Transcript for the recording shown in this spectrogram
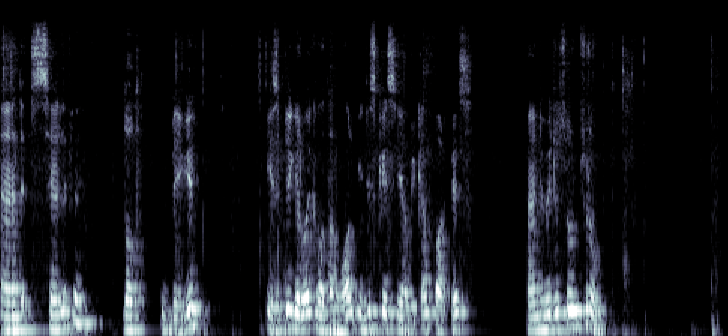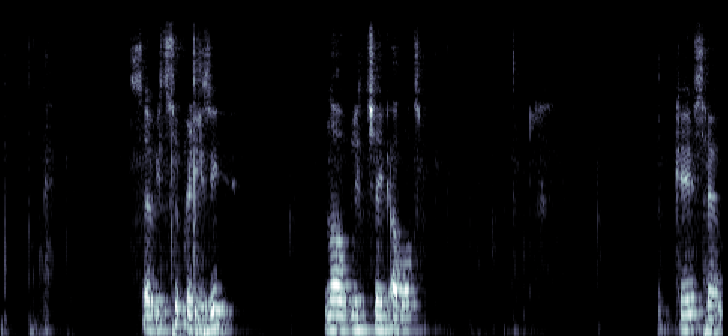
and self dot big is bigger or equal than 1 in this case here we can park this. And we return true so it's super easy. Now let's check about. Okay so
